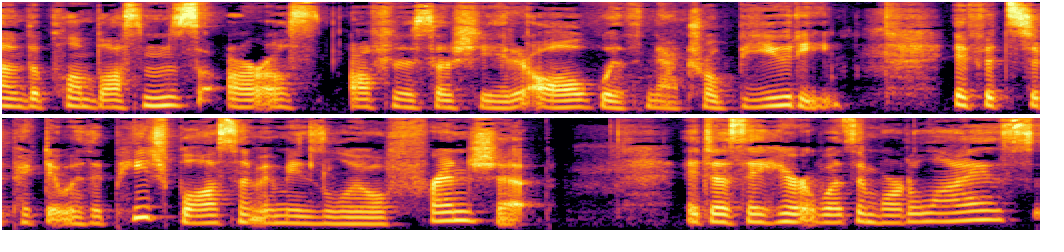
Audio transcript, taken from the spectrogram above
um, the plum blossoms are often associated all with natural beauty. If it's depicted with a peach blossom, it means loyal friendship. It does say here it was immortalized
